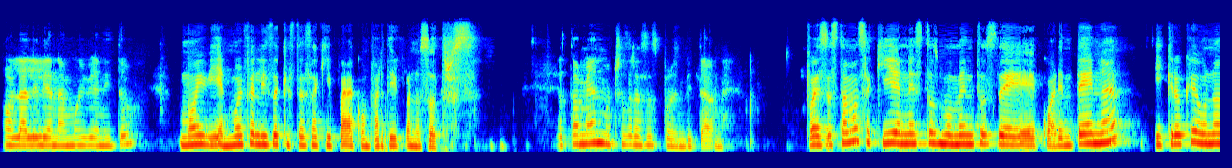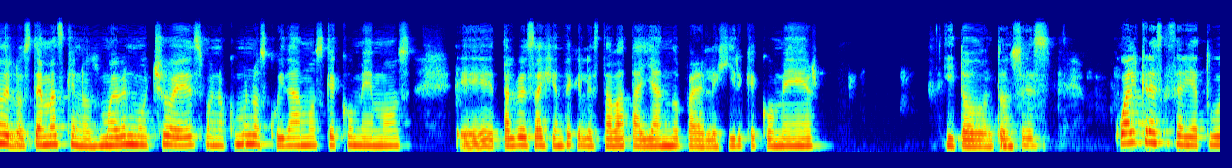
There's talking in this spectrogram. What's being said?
Hola Liliana, muy bien. ¿Y tú? Muy bien, muy feliz de que estés aquí para compartir con nosotros. Yo también, muchas gracias por invitarme. Pues estamos aquí en estos momentos de cuarentena y creo que uno de los temas que nos mueven mucho es, bueno, cómo nos cuidamos, qué comemos. Eh, tal vez hay gente que le está batallando para elegir qué comer y todo. Entonces, ¿cuál crees que sería tú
